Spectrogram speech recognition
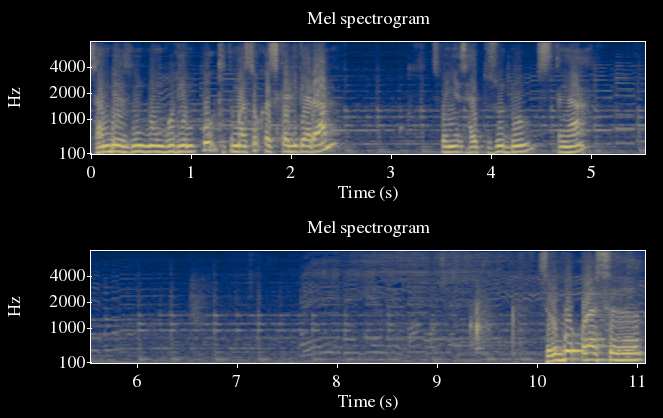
Sambil menunggu dia empuk, kita masukkan sekali garam sebanyak satu sudu setengah. serbuk perasa.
